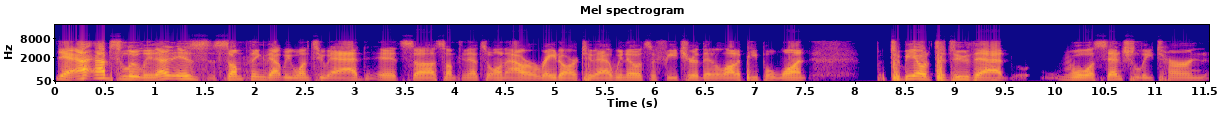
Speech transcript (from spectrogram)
Yeah, absolutely. That is something that we want to add. It's uh, something that's on our radar to add. We know it's a feature that a lot of people want. To be able to do that will essentially turn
